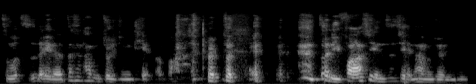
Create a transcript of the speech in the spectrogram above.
什么之类的，但是他们就已经舔了嘛，对不对？在你发现之前，他们就已经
